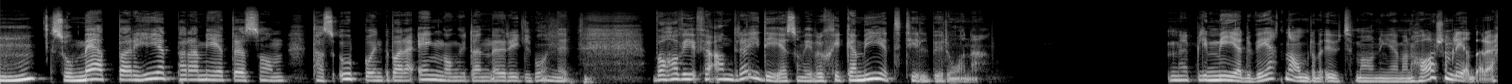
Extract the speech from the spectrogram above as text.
Mm. Så mätbarhet, parametrar som tas upp och inte bara en gång utan regelbundet. Vad har vi för andra idéer som vi vill skicka med till byråerna? Men att bli medvetna om de utmaningar man har som ledare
